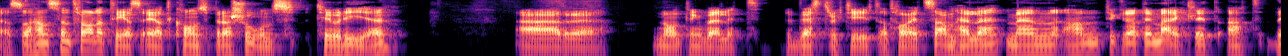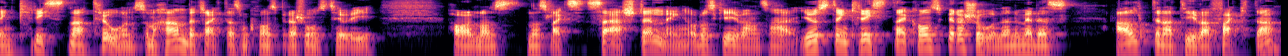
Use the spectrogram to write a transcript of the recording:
alltså hans centrala tes är att konspirationsteorier är någonting väldigt destruktivt att ha i ett samhälle. Men han tycker att det är märkligt att den kristna tron som han betraktar som konspirationsteori har någon, någon slags särställning. Och då skriver han så här. Just den kristna konspirationen med dess alternativa fakta,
